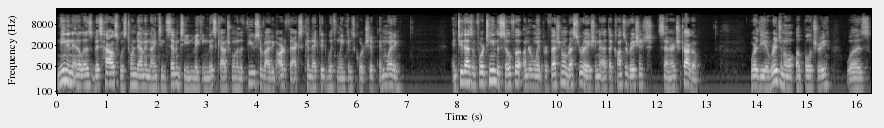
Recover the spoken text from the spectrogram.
Ninian and Elizabeth's house was torn down in 1917, making this couch one of the few surviving artifacts connected with Lincoln's courtship and wedding. In 2014, the sofa underwent professional restoration at the Conservation Center in Chicago, where the original upholstery was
